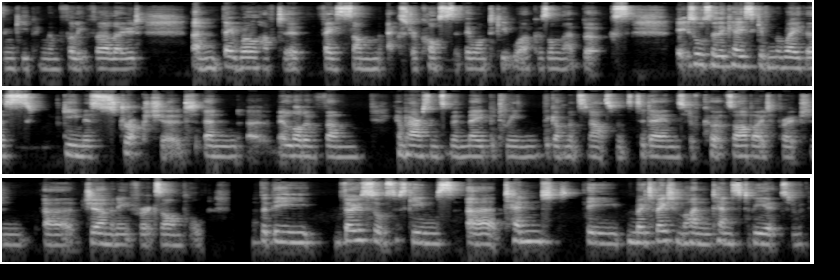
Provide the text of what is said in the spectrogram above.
than keeping them fully furloughed. And they will have to face some extra costs if they want to keep workers on their books. It's also the case, given the way this scheme is structured, and uh, a lot of um, comparisons have been made between the government's announcements today and the sort of Kurzarbeit approach in uh, Germany, for example. But the those sorts of schemes uh, tend the motivation behind them tends to be sort of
